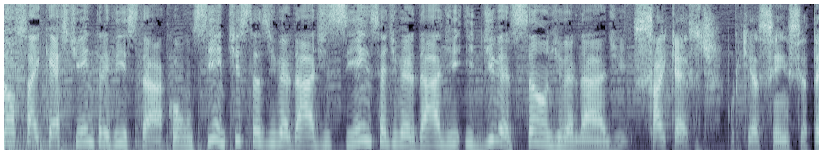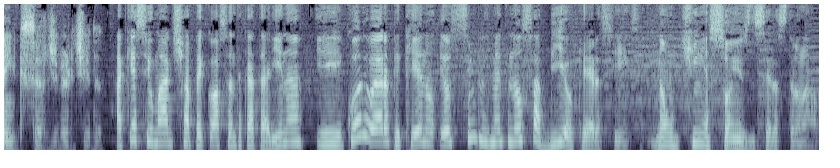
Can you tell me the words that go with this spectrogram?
Bem-vindos ao SciCast Entrevista, com cientistas de verdade, ciência de verdade e diversão de verdade. SciCast, porque a ciência tem que ser divertida. Aqui é Silmar de Chapecó, Santa Catarina, e quando eu era pequeno, eu simplesmente não sabia o que era ciência. Não tinha sonhos de ser astronauta.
